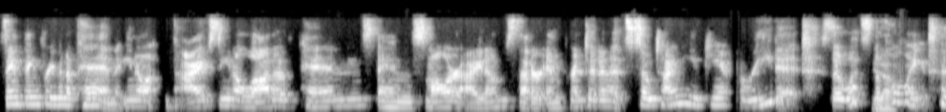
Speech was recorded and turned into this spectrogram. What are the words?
Same thing for even a pen. You know, I've seen a lot of pens and smaller items that are imprinted, and it's so tiny you can't read it. So what's the yeah. point?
